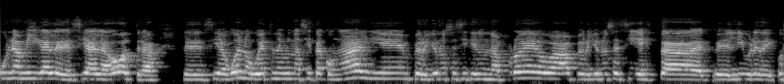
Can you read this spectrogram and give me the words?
una amiga le decía a la otra, le decía, bueno, voy a tener una cita con alguien, pero yo no sé si tiene una prueba, pero yo no sé si está eh, libre de... O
